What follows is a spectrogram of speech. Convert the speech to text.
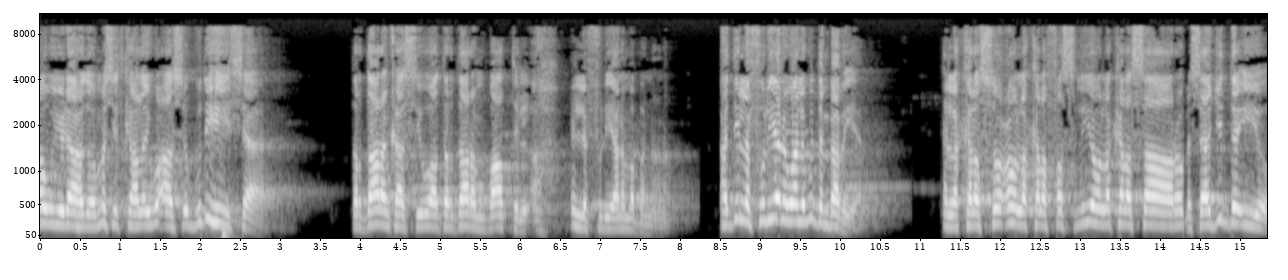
oo uu yidhaahdo masjidka laygu aaso gudihiisa. Dardaarankaasi waa dardaaran baatil ah in la fuliyaana ma bannaana. Haddii la fuliyana waa lagu dembaabayaa in la kala sooco la kala fasliyo la kala saaro masaajidda iyo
